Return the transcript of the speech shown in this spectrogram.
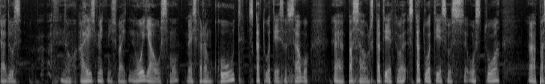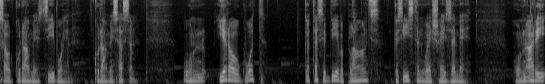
tādos nu, aizmetņus vai nojausmu mēs varam gūt, skatoties uz savu uh, pasauli, skatieto, skatoties uz, uz to uh, pasauli, kurā mēs dzīvojam, kurā mēs esam. Un ieraugot ka tas ir Dieva plāns, kas īstenojas šai zemē. Un arī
